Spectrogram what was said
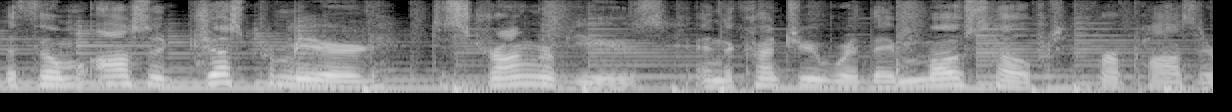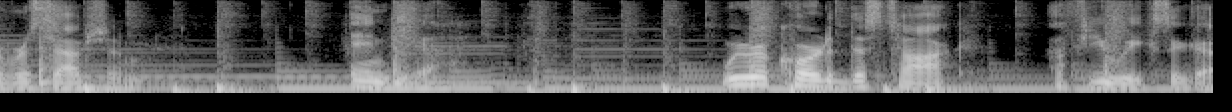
The film also just premiered to strong reviews in the country where they most hoped for a positive reception India. We recorded this talk a few weeks ago.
